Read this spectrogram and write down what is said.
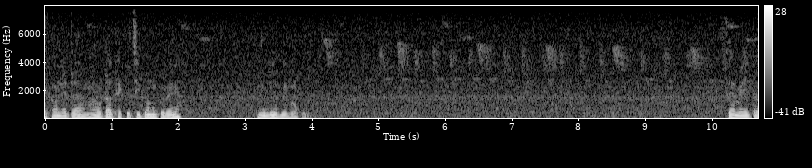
এখন এটা মোটা থেকে চিকন করে মিলিয়ে দেব। সেম এটা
